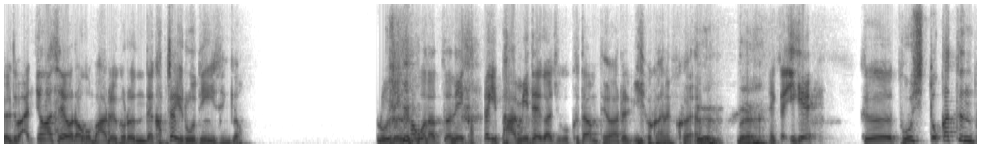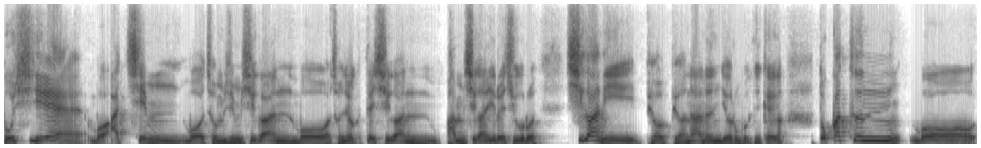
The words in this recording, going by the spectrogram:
예를 들면 안녕하세요라고 말을 걸었는데 갑자기 로딩이 생겨. 로딩하고 났더니 갑자기 밤이 돼가지고 그 다음 대화를 이어가는 거예요. 네. 그러니까 이게 그 도시 똑같은 도시에 뭐 아침 뭐 점심 시간 뭐 저녁 때 시간 밤 시간 이런 식으로 시간이 벼- 변하는 여러 분 그러니까 똑같은 뭐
